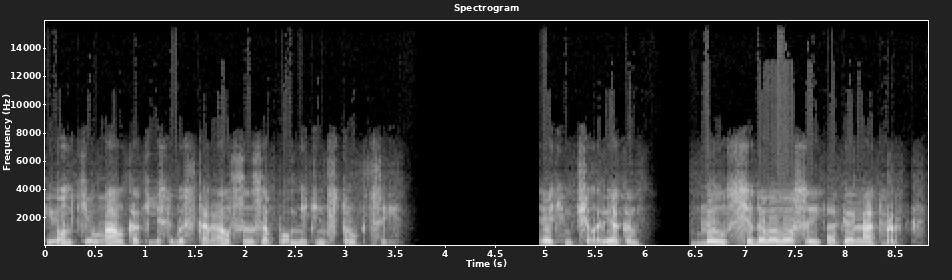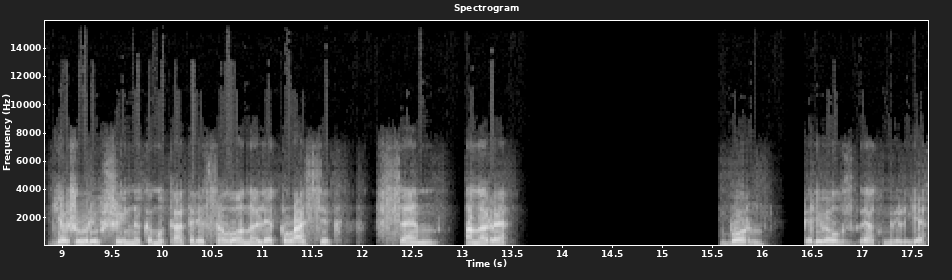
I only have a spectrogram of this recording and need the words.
и он кивал, как если бы старался запомнить инструкции. Этим человеком был седоволосый оператор, дежуривший на коммутаторе салона «Ле Классик», Сен-Анаре. Борн перевел взгляд на Вилье.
